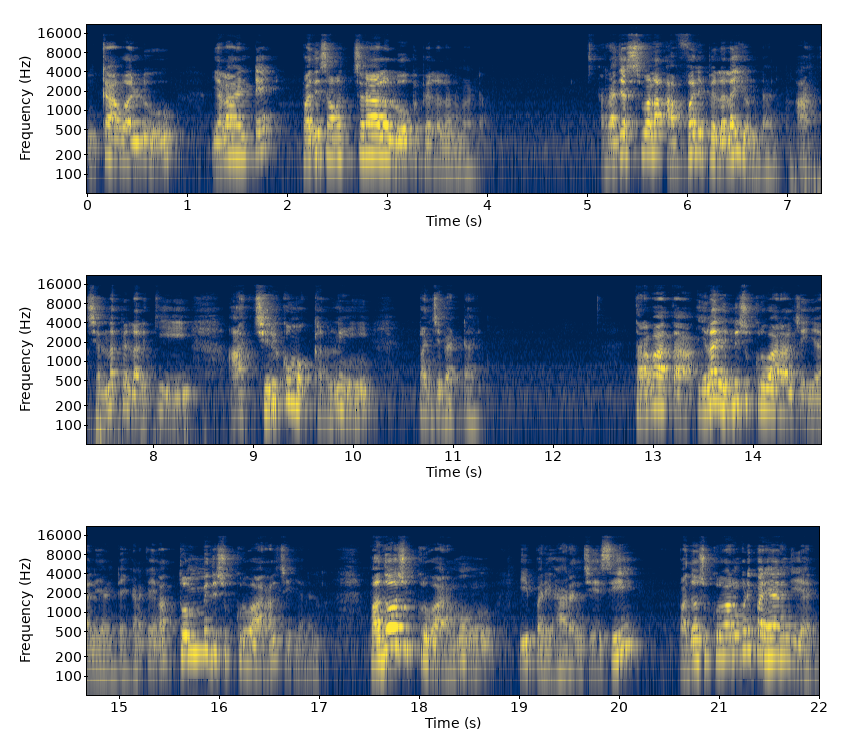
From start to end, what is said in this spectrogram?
ఇంకా వాళ్ళు ఎలా అంటే పది సంవత్సరాల లోపు పిల్లలు అనమాట రజస్వల అవ్వని పిల్లలై ఉండాలి. ఆ చిన్న పిల్లలకి ఆ చెరుకు మొక్కల్ని పంచిపెట్టాలి. తర్వాత ఇలా ఎన్ని శుక్రవారాలు చేయాలి అంటే కనుక ఇలా తొమ్మిది శుక్రవారాలు చేయాలండి. పదో శుక్రవారము ఈ పరిహారం చేసి పదో శుక్రవారం కూడా పరిహారం చేయాలి.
